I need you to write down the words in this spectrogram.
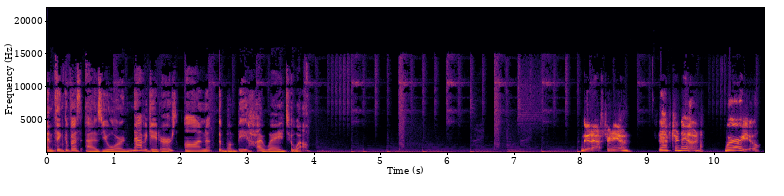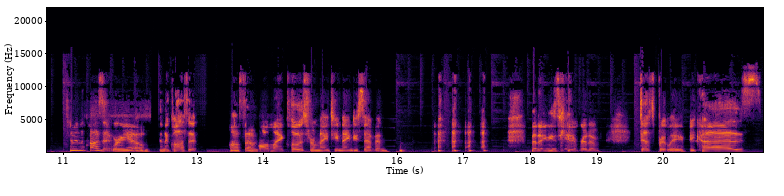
and think of us as your navigators on the bumpy highway to well. Good afternoon. Good afternoon. Where are you? I'm in the closet. Where are you? In the closet. Awesome. All my clothes from 1997 that I need to get rid of desperately because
